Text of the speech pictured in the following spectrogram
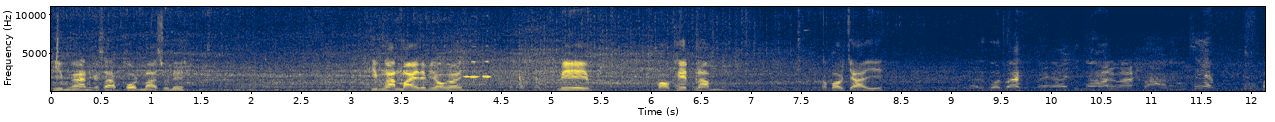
ทีมงานก็สามคนมาชุดนี้ทีมงานใหม่เลยพี่น้องเอ้ยมีเบ้าเพชรน้ำกับเบ้าใจไปทุกคนไปไปหากินอาหารป้าหนังแซ่บไป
